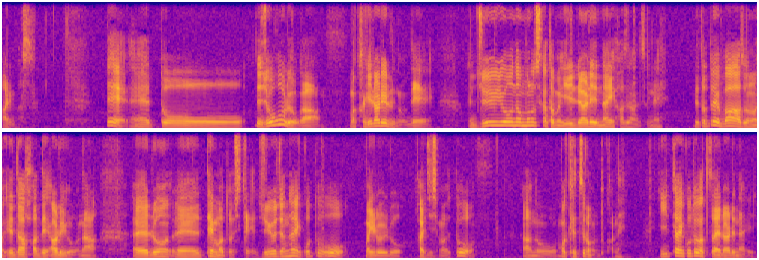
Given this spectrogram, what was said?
あります。でえーっとで情報量が、まあ、限られるので重要なものしか多分入れられないはずなんですよね。で例えばその枝葉であるような、えー論えーテーマとして重要じゃないことをまあいろいろ書いてしまうとあの、まあ、結論とかね言いたいことが伝えられない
